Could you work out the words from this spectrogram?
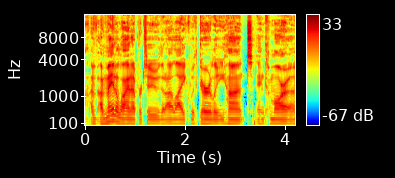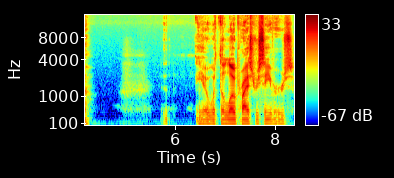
I've, I've made a lineup or two that I like with Gurley, Hunt, and Kamara. You know, with the low priced receivers,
